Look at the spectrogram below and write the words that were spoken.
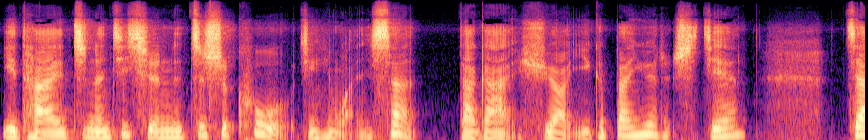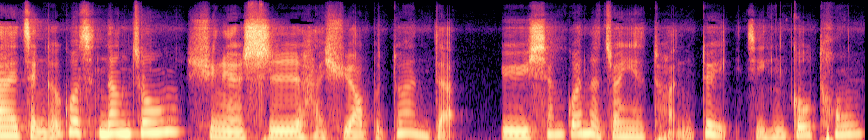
一台智能机器人的知识库进行完善。大概需要一个半月的时间，在整个过程当中，训练师还需要不断的与相关的专业团队进行沟通，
